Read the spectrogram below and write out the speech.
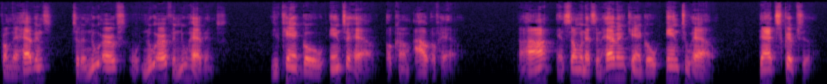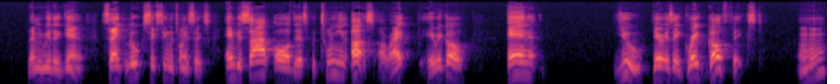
from the heavens to the new earth, new earth and new heavens. You can't go into hell or come out of hell. Uh-huh. And someone that's in heaven can't go into hell. That's scripture. Let me read it again. St. Luke 16 to 26. And beside all this, between us, all right, here we go, and you, there is a great gulf fixed. Mm-hmm.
